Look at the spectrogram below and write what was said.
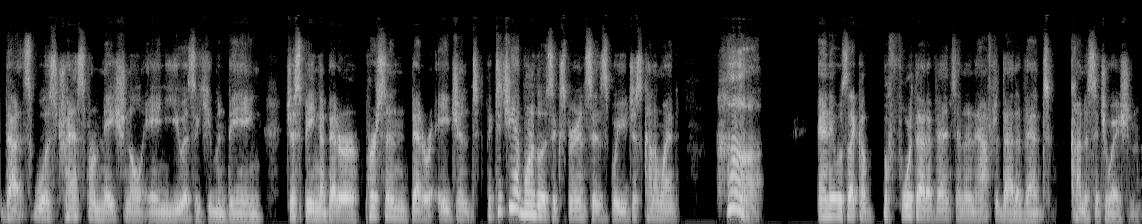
that was transformational in you as a human being, just being a better person, better agent. Like, did you have one of those experiences where you just kind of went, huh? And it was like a before that event and an after that event kind of situation?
